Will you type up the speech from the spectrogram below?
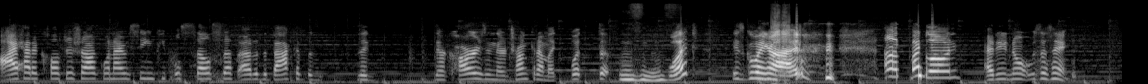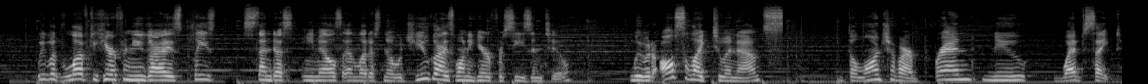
I had a culture shock when I was seeing people sell stuff out of the back of the, the their cars in their trunk and I'm like, what the Mm-hmm. what is going on? uh, mind blown. I didn't know it was a thing. We would love to hear from you guys. Please send us emails and let us know what you guys want to hear for season two. We would also like to announce the launch of our brand new website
